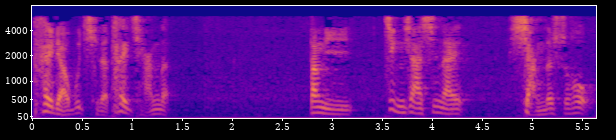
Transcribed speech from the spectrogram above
太了不起了、太强了。当你静下心来想的时候，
